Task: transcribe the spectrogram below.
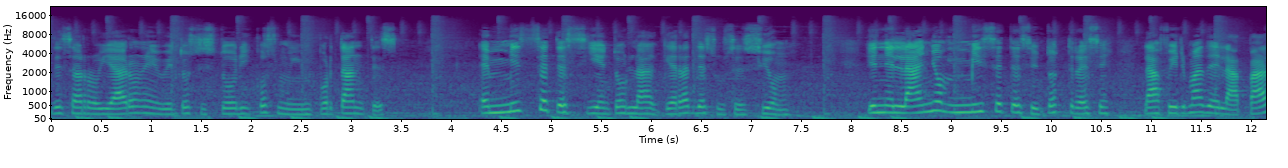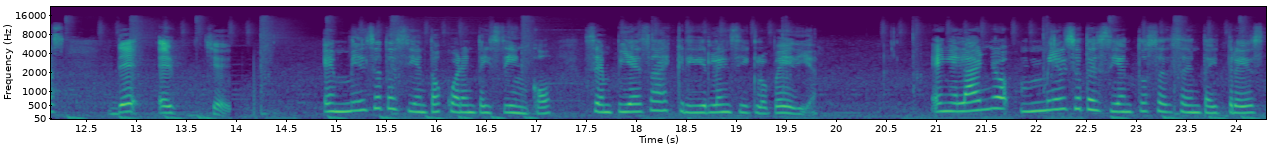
desarrollaron eventos históricos muy importantes. En 1700 las guerras de sucesión y en el año 1713 la firma de la paz de Elche. En 1745 se empieza a escribir la enciclopedia. En el año 1763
